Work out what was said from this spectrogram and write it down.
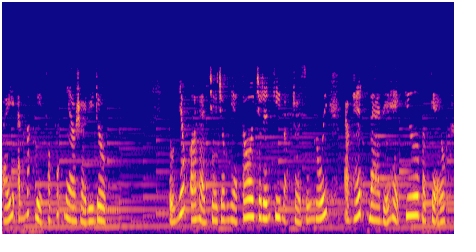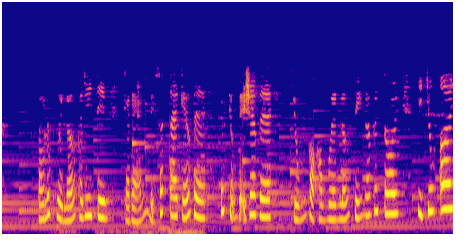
thấy ánh mắt liền không cách nào rời đi được. Tủ nhóc ở lại chơi trong nhà tôi cho đến khi mặt trời xuống núi, ăn hết ba đĩa hạt dưa và kẹo. Tới lúc người lớn phải đi tìm, cả đám bị sách tay kéo về, lúc chuẩn bị ra về, chúng còn không quên lớn tiếng nói với tôi, Dì Trung ơi,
